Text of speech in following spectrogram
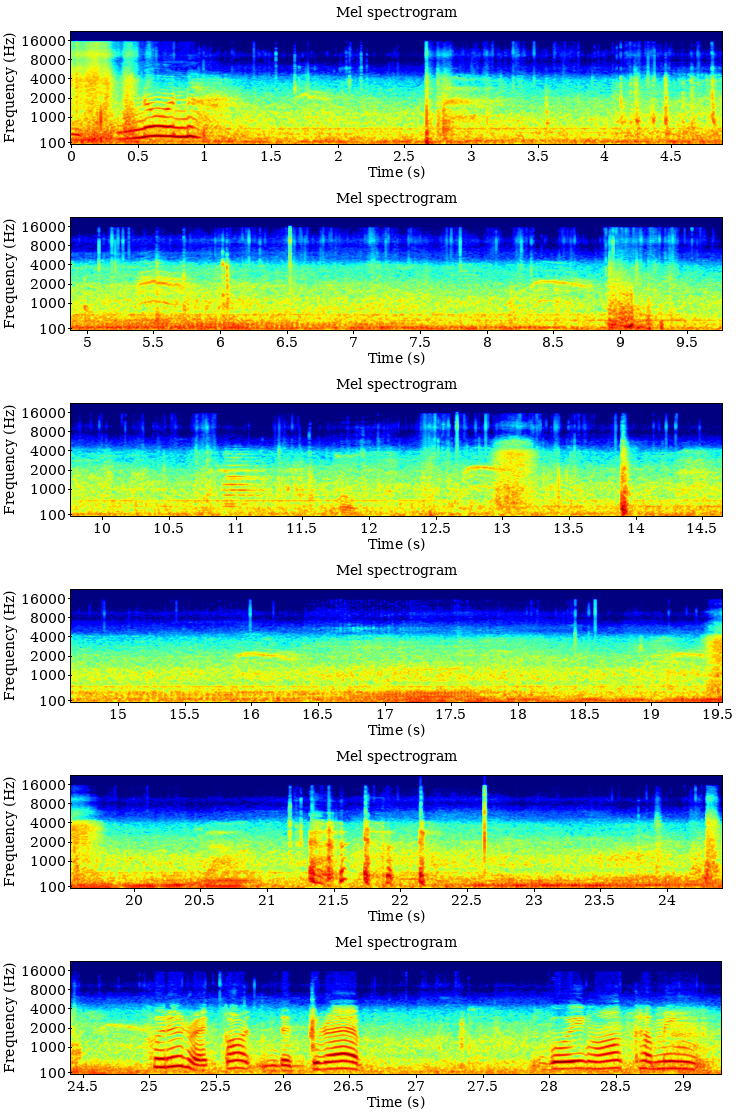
Noon. Couldn't record the grab going or coming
